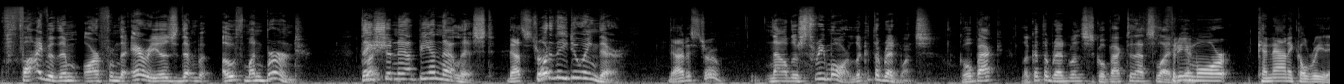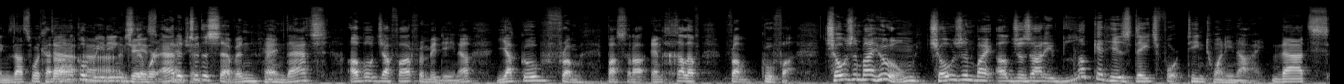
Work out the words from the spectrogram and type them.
Five of them are from the areas that Othman burned. They Right. should not be in that list. That's true. What are they doing there? That is true. Now there's three more. Look at the red ones. Go back. Look at the red ones. Go back to that slide. Three again. more canonical readings. That's what uh, canonical uh, readings that were added to the seven, and that's Abu Jafar from Medina, Yaqub from Basra, and Khalaf from Kufa. Chosen by whom? Chosen by Al Jazari. Look at his dates 1429. That's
